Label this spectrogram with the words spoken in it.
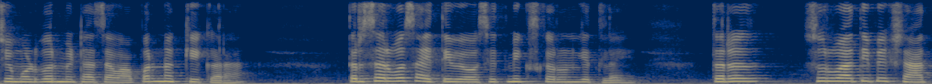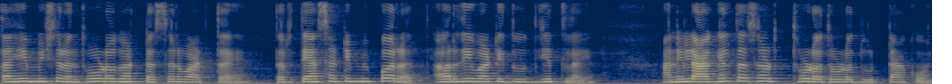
चिमूटभर मिठाचा वापर नक्की करा. तर सर्व साहित्य व्यवस्थित मिक्स करून घेतलं आहे तर सुरुवातीपेक्षा आता हे मिश्रण थोडं घट्टसर वाटतं आहे तर त्यासाठी मी परत अर्धी वाटी दूध घेतलं आहे आणि लागेल तसं थोडं थोडं दूध टाकून.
